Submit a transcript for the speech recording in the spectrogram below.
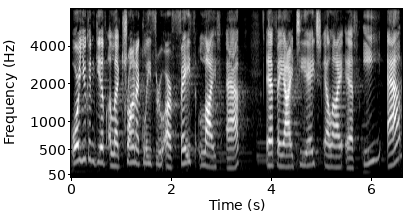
Or you can give electronically through our Faith Life app, F A I T H L I F E app.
